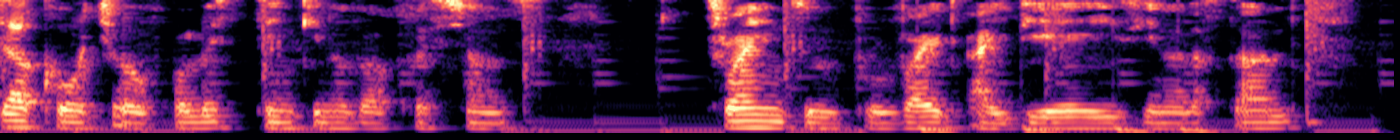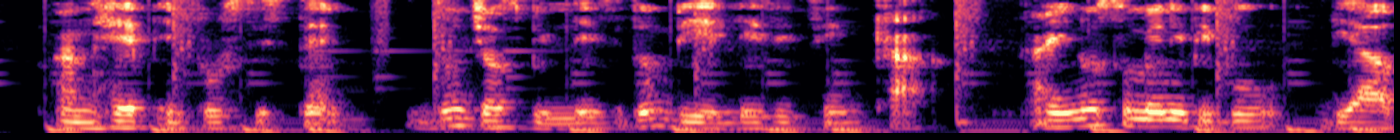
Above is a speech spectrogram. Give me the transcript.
that culture of always thinking over questions, trying to provide ideas, you understand, and help improve system. Don't just be lazy. Don't be a lazy thinker. I know so many people, their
